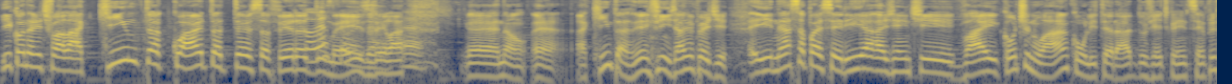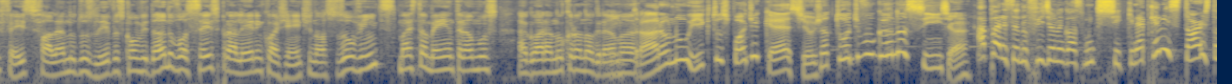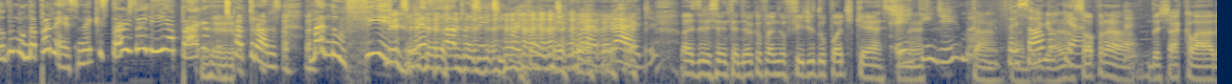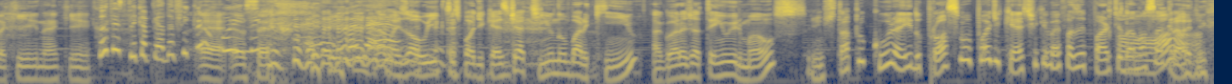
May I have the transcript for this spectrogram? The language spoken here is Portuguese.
E quando a gente fala a quinta, quarta, terça-feira do mês, já, sei lá. é. É, não, é. A quinta, enfim, já me perdi. E nessa parceria a gente vai continuar com o literário do jeito que a gente sempre fez, falando dos livros, convidando vocês pra lerem com a gente, nossos ouvintes, mas também entramos agora no cronograma. Entraram no Ictus Podcast, eu já tô divulgando assim, já. Aparecer no feed é um negócio muito chique, né? Porque no Stories todo mundo aparece, né? Que Stories ali apaga 24 horas. Mas no feed é só pra gente importante, não é verdade? Mas você entendeu que eu falei no feed do podcast, Eu né? entendi, mas Tá, foi tá, só obrigado. uma Não, piada. Só pra É. deixar claro aqui, né, que... Quando explica a piada, fica É, ruim, eu né? sei. É, mas é. Não, mas ó, o Ictus Podcast já tinha no barquinho, agora já tem o Irmãos. A gente tá à procura aí do próximo podcast que vai fazer parte da Ó. nossa grade.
